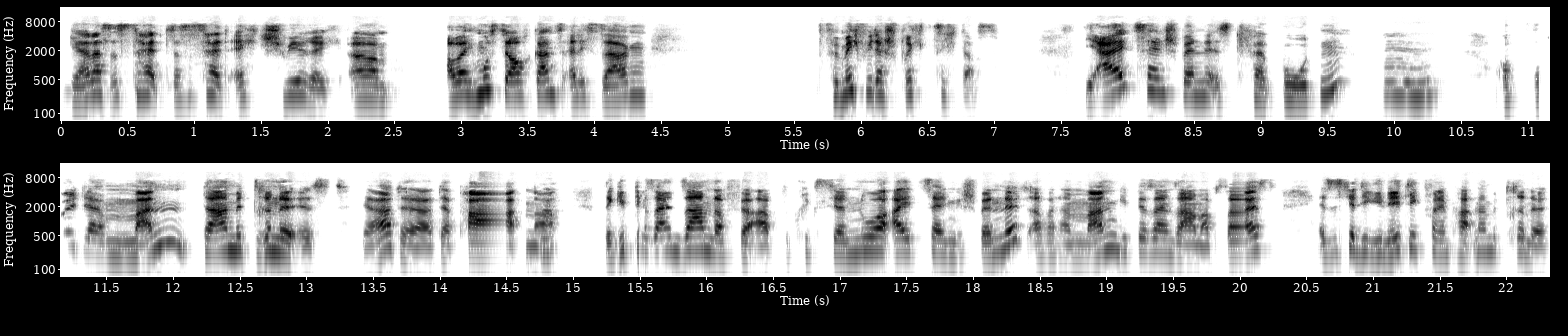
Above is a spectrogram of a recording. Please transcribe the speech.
ja, das ist halt, das ist halt echt schwierig. Ähm, aber ich muss dir auch ganz ehrlich sagen, für mich widerspricht sich das. Die Eizellenspende ist verboten. Mhm obwohl der Mann da mit drinne ist, ja, der, der Partner. Der gibt ja seinen Samen dafür ab. Du kriegst ja nur Eizellen gespendet, aber der Mann gibt ja seinen Samen ab. Das heißt, es ist ja die Genetik von dem Partner mit drinne.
